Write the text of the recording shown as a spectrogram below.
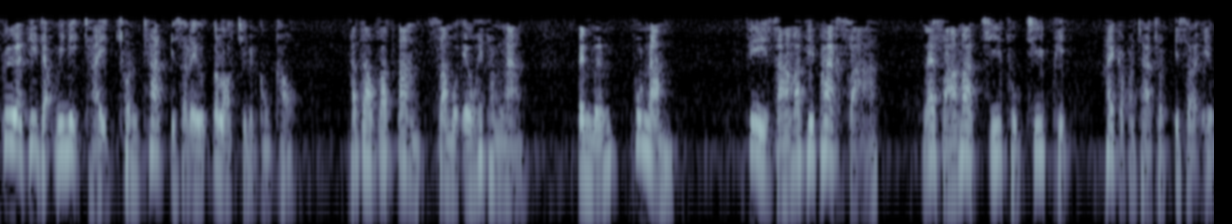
เพื่อที่จะวินิจฉัยชนชาติอิสราเอลตลอดชีวิตของเขา พระเจ้าก็ตั้งซามูเอลให้ทำงาน เป็นเหมือนผู้นำที่สามารถพิพากษา และสามารถชี้ถูกชี้ผิดให้กับประชาชนอิสราเอล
